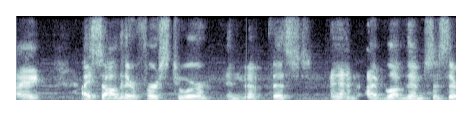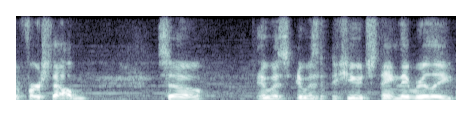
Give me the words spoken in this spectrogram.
I I saw their first tour in Memphis, and I've loved them since their first album. So it was it was a huge thing. They really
